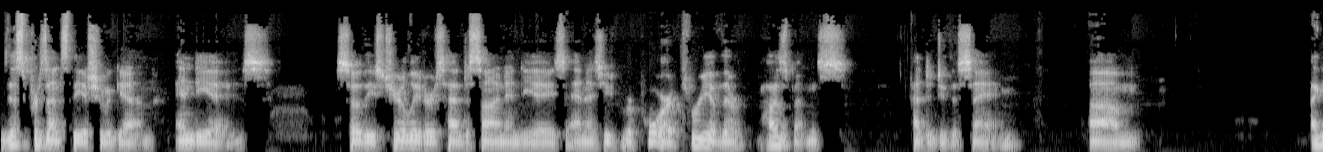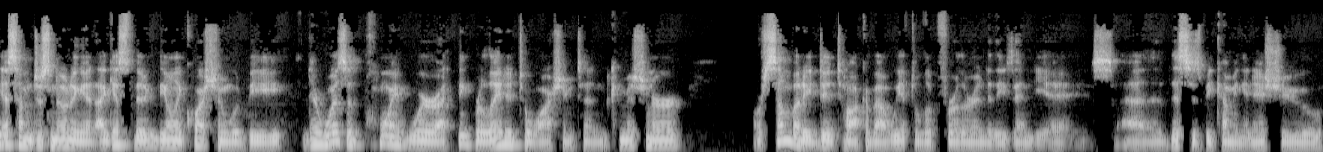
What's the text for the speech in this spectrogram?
this presents the issue again NDAs. So these cheerleaders had to sign NDAs, and as you report, three of their husbands had to do the same. Um, I guess I'm just noting it. I guess the, the only question would be there was a point where I think related to Washington, Commissioner or somebody did talk about we have to look further into these NDAs. Uh, this is becoming an issue.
